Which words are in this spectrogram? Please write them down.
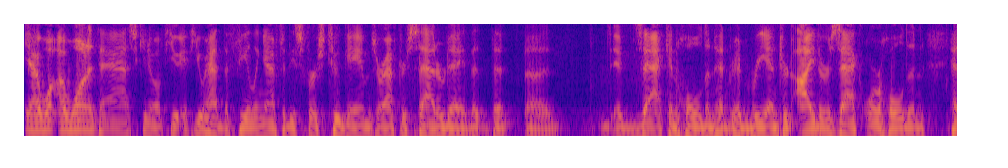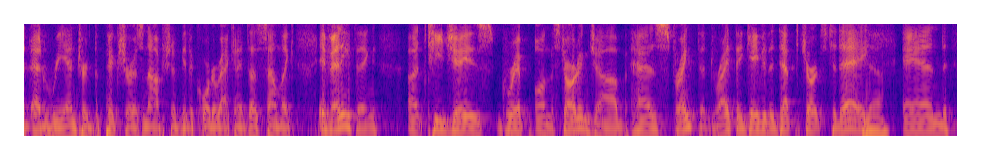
Yeah, I wanted to ask, you know, if you if you had the feeling after these first two games or after Saturday that that uh, Zach and Holden had, had re-entered either Zach or Holden had, had re-entered the picture as an option to be the quarterback, and it does sound like, if anything, uh, TJ's grip on the starting job has strengthened. Right? They gave you the depth charts today, Yeah. and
